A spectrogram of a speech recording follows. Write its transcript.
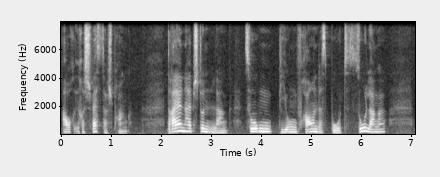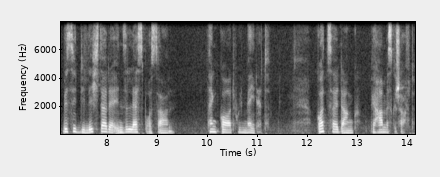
Auch ihre Schwester sprang. Dreieinhalb Stunden lang zogen die jungen Frauen das Boot so lange, bis sie die Lichter der Insel Lesbos sahen. Thank God we made it. Gott sei Dank, wir haben es geschafft.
